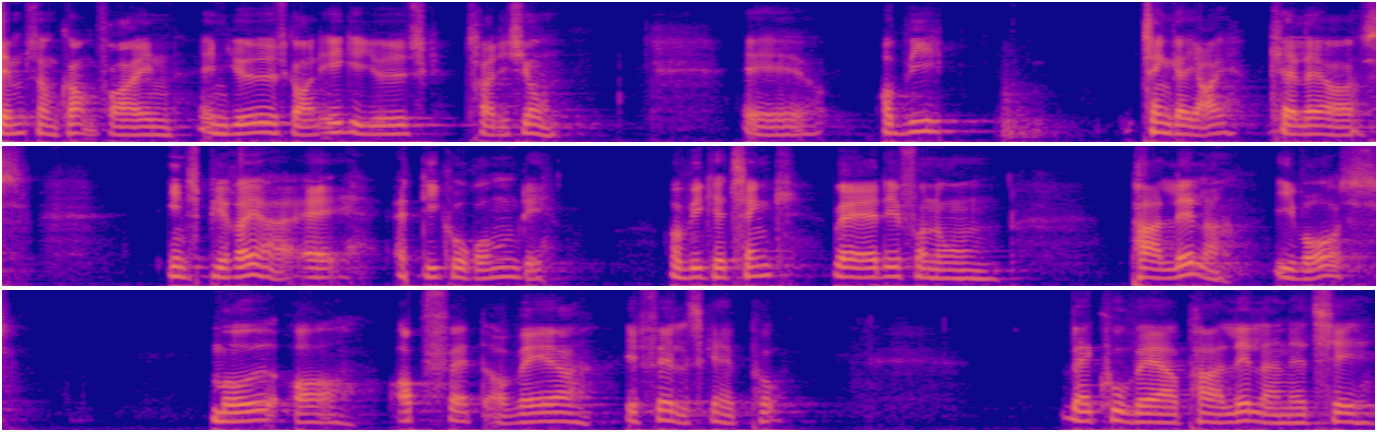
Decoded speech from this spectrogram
dem, som kom fra en, en jødisk og en ikke-jødisk tradition. Øh, og vi, tænker jeg, kan lade os inspirere af, at de kunne rumme det. Og vi kan tænke, hvad er det for nogle paralleller i vores måde at opfatte og være et fællesskab på. Hvad kunne være parallellerne til,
